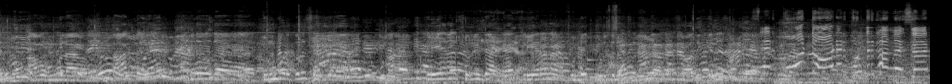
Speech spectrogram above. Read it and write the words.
அவங்க உங்களை தாக்கல எந்தவித துன்புறுத்தலும் கிளியரா சொல்லிட்டாங்க கிளியரா நாங்க ஃபுட்டேஜ் கொடுத்துட்டோம் சொல்லிட்டாங்க அதுக்கு என்ன sir. Court order sir.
